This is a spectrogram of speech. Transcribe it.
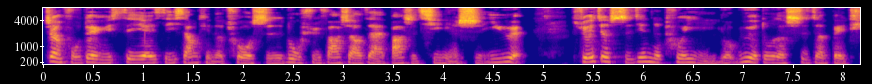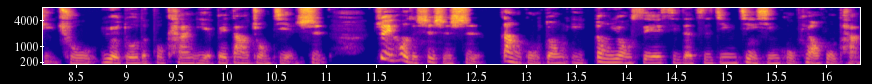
政府对于 CAC 相挺的措施陆续发酵在八十七年十一月，随着时间的推移，有越多的市政被提出，越多的不堪也被大众检视。最后的事实是，大股东已动用 CAC 的资金进行股票护盘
